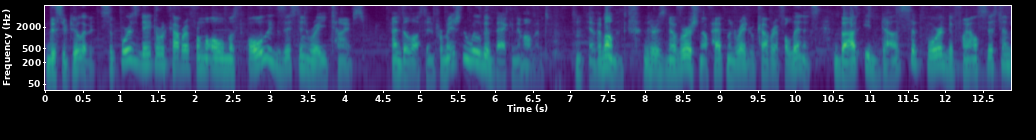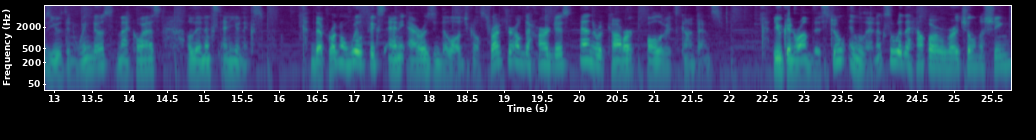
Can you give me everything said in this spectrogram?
This utility supports data recovery from almost all existing RAID types, and the lost information will be back in a moment. Hmm, at the moment, there is no version of Hetman RAID Recovery for Linux, but it does support the file systems used in Windows, macOS, Linux and Unix. The program will fix any errors in the logical structure of the hard disk and recover all of its contents. You can run this tool in Linux with the help of a virtual machine,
